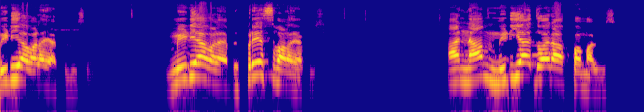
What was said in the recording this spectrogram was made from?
મીડિયાવાળાએ આપેલું છે. મીડિયાવાળાએ આપ્યું પ્રેસવાળાએ આપ્યું છે. આ નામ મીડિયા દ્વારા આપવામાં આવ્યું છે.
